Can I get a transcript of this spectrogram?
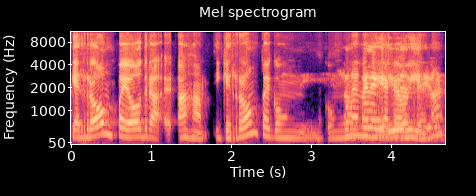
que rompe otra, eh, ajá, y que rompe con, con una energía que había, ¿no?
